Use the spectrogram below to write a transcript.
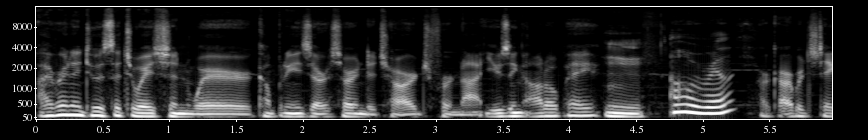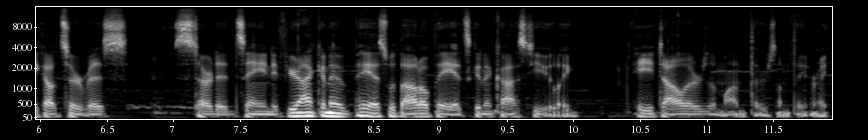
I ran into a situation where companies are starting to charge for not using autopay. Mm, oh really? Our garbage takeout service started saying if you're not going to pay us with autopay, it's going to cost you like eight dollars a month or something, right?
